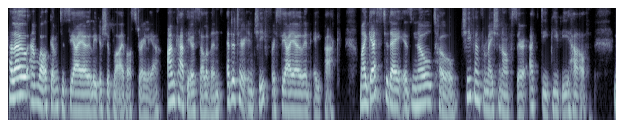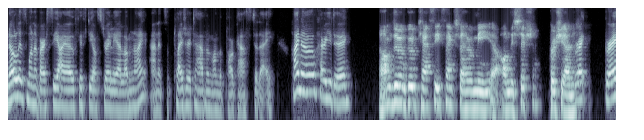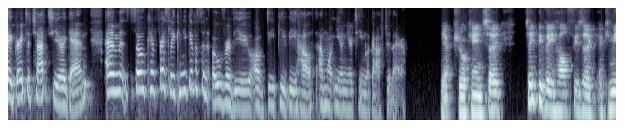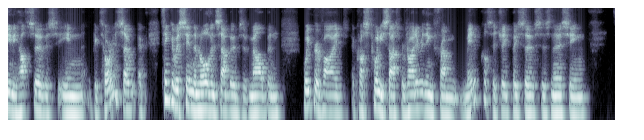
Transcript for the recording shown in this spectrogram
Hello and welcome to CIO Leadership Live Australia. I'm Kathy O'Sullivan, Editor in Chief for CIO in APAC. My guest today is Noel Toal, Chief Information Officer at DPV Health. Noel is one of our CIO 50 Australia alumni, and it's a pleasure to have him on the podcast today. Hi, Noel. How are you doing? I'm doing good, Kathy. Thanks for having me uh, on this session. Appreciate it. Great. Great, great to chat to you again. Um, so, can, firstly, can you give us an overview of DPV Health and what you and your team look after there? Yep, sure can. So, DPV Health is a, a community health service in Victoria. So, uh, think of us in the northern suburbs of Melbourne. We provide across 20 sites, provide everything from medical, so GP services, nursing,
